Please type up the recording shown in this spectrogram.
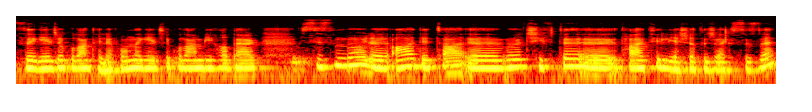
size gelecek olan telefonla gelecek olan bir haber sizin böyle adeta böyle çifte tatil yaşatacak size.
